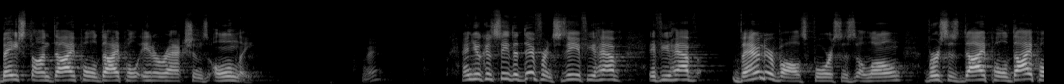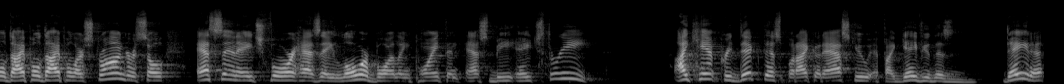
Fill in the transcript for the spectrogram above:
based on dipole-dipole interactions only. Right? And you can see the difference. See, if you have, if you have van der Waals forces alone versus dipole-dipole, dipole-dipole are stronger, so SnH4 has a lower boiling point than SbH3. I can't predict this, but I could ask you, if I gave you this data,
